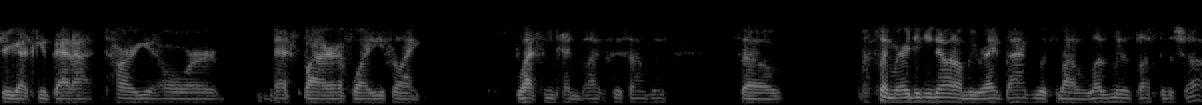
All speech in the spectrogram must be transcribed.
sure you guys get that at Target or Best Buy or FYE for like less than ten bucks or something. So play "Mary Did You Know" and I'll be right back with about 11 minutes left of the show.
